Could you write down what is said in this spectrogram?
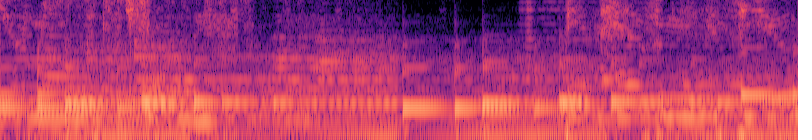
you know it's true. In heaven with you.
